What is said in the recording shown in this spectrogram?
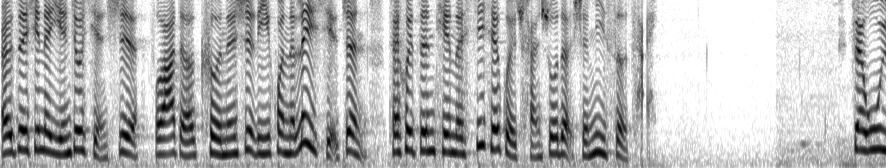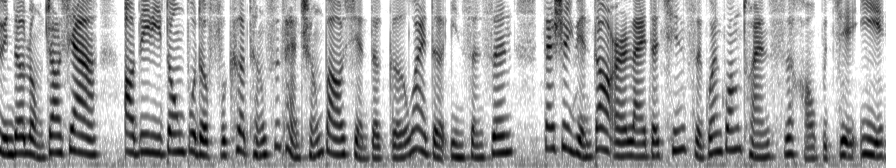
而最新的研究显示，弗拉德可能是罹患的泪血症，才会增添了吸血鬼传说的神秘色彩。在乌云的笼罩下，奥地利东部的福克滕斯坦城堡显得格外的阴森森。但是远道而来的亲子观光团丝毫不介意。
